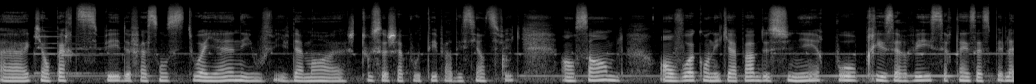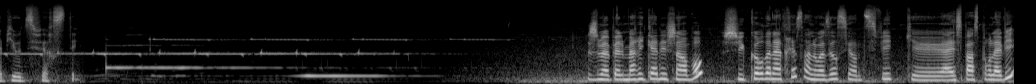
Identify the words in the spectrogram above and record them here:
euh, qui ont participé de façon citoyenne et évidemment tout ça chapeauté par des scientifiques. Ensemble, on voit qu'on est capable de s'unir pour préserver certains aspects de la biodiversité. Je m'appelle Marika Deschambault. Je suis coordonnatrice en loisirs scientifiques euh, à Espace pour la vie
